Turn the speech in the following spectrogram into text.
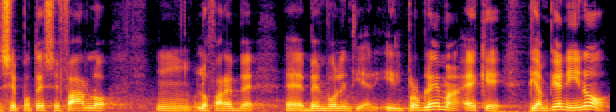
se, potesse farlo mh, lo farebbe eh, ben volentieri. Il problema è che pian pianino,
